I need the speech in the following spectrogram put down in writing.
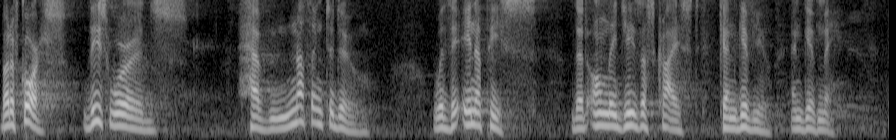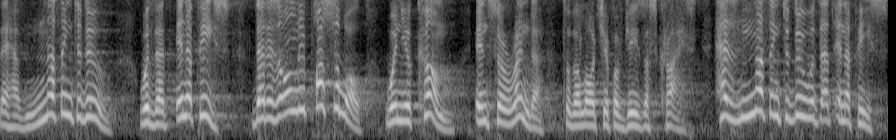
But of course, these words have nothing to do with the inner peace that only Jesus Christ can give you and give me. They have nothing to do with that inner peace that is only possible when you come in surrender to the Lordship of Jesus Christ has nothing to do with that inner peace.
